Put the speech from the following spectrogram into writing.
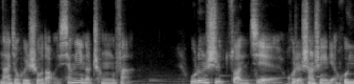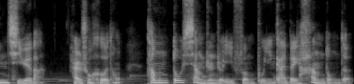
那就会受到相应的惩罚。无论是钻戒，或者上升一点婚姻契约吧，还是说合同，他们都象征着一份不应该被撼动的、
